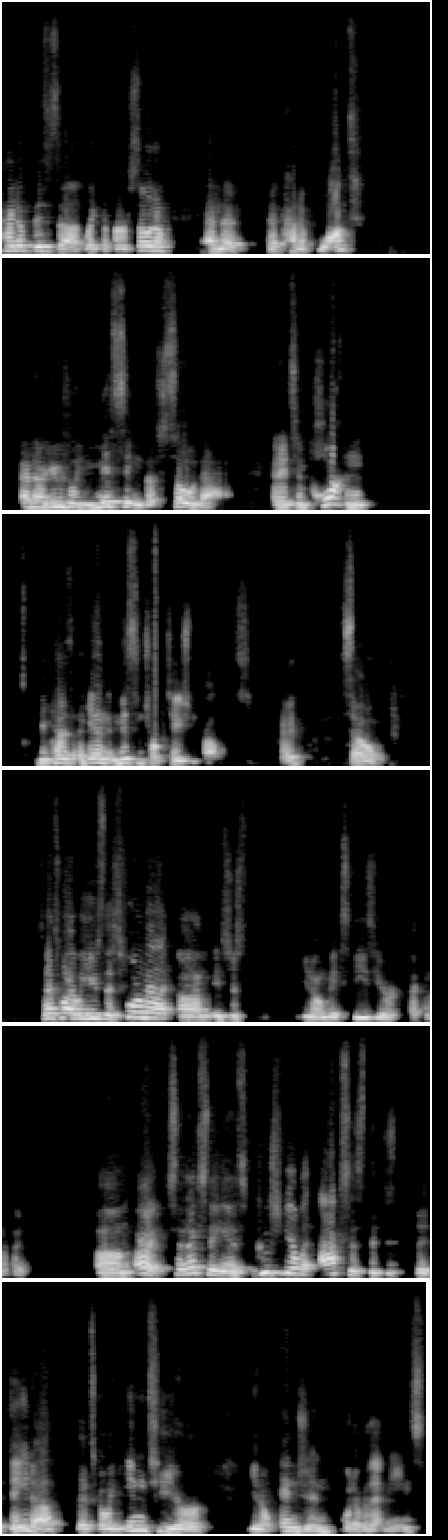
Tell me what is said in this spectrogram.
kind of this uh, like the persona and the, the kind of want, and they're usually missing the so that. And it's important because again, misinterpretation problems. Okay, so, so that's why we use this format. Um, it's just you know makes it easier, that kind of thing. Um, all right, so the next thing is who should be able to access the, the data that's going into your you know, engine, whatever that means,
